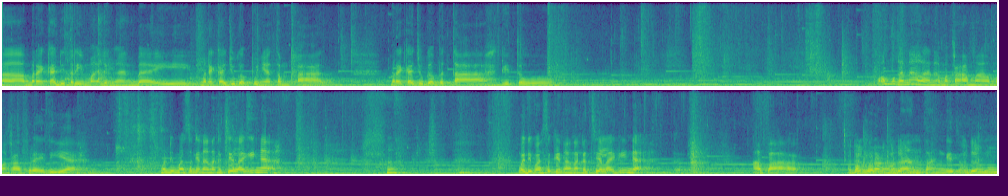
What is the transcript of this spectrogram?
uh, mereka diterima dengan baik, mereka juga punya tempat, mereka juga betah gitu. Oh mau kenalan sama Kak Ama, sama Kak Freddy ya? Mau dimasukin anak kecil lagi nggak? Mau dimasukin anak kecil lagi nggak? Apa apa yang kurang mau- ada yang- menantang gitu? Ada yang mau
